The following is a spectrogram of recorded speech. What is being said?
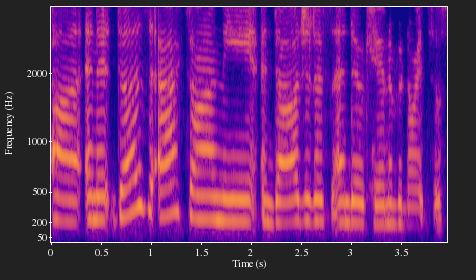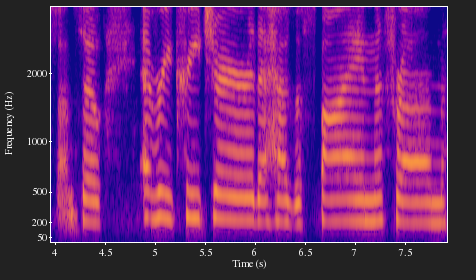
Uh, and it does act on the endogenous endocannabinoid system. So, every creature that has a spine, from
